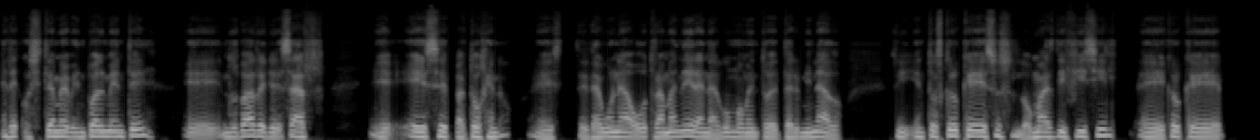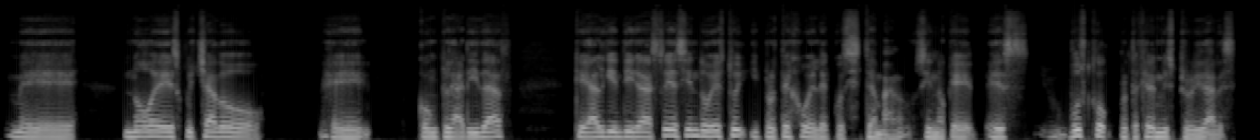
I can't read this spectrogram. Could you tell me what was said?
el ecosistema eventualmente eh, nos va a regresar eh, ese patógeno este, de alguna u otra manera en algún momento determinado. ¿sí? Entonces creo que eso es lo más difícil. Eh, creo que me, no he escuchado eh, con claridad que alguien diga estoy haciendo esto y protejo el ecosistema, sino que es busco proteger mis prioridades.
